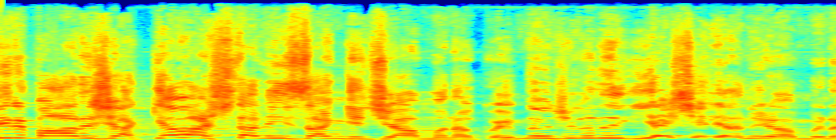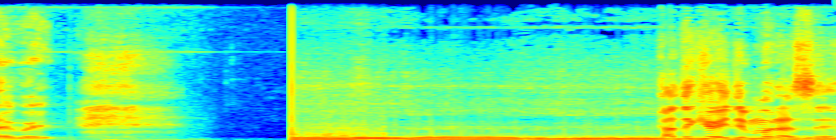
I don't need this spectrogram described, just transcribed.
Biri bağıracak. Yavaştan insan geçiyor amına koyayım. Önce kadar yeşil yanıyor amına koyayım. Kadıköy değil mi burası?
